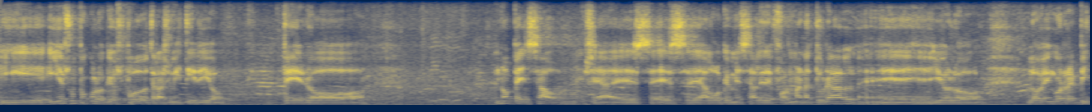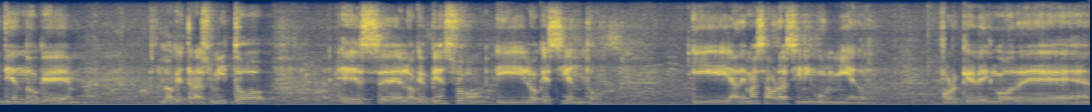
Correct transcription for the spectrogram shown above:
Y, y es un poco lo que os puedo transmitir yo, pero no pensado, o sea, es, es, algo que me sale de forma natural. Eh, yo lo, lo, vengo repitiendo que lo que transmito es eh, lo que pienso y lo que siento. Y además ahora sin ningún miedo, porque vengo de,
